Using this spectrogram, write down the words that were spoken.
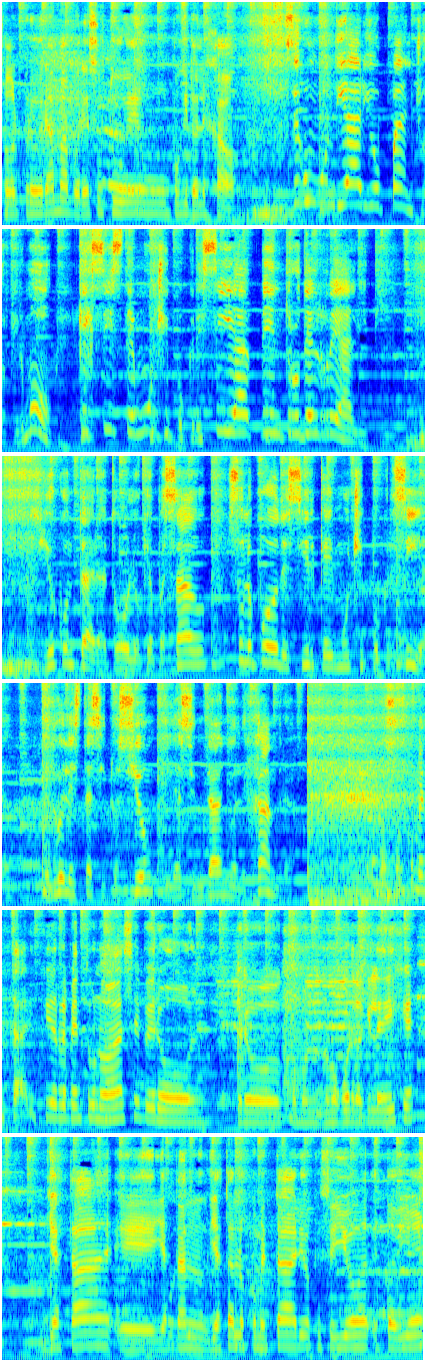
todo el programa, por eso estuve un poquito alejado. Según un diario, Pancho afirmó que existe mucha hipocresía dentro del reality. Si yo contara todo lo que ha pasado, solo puedo decir que hay mucha hipocresía. Me duele esta situación y le hacen daño a Alejandra. Como son comentarios que de repente uno hace, pero, pero como no me acuerdo a quién le dije, ya está, eh, ya están, ya están los comentarios, qué sé yo, está bien.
